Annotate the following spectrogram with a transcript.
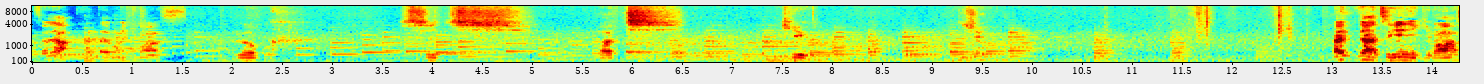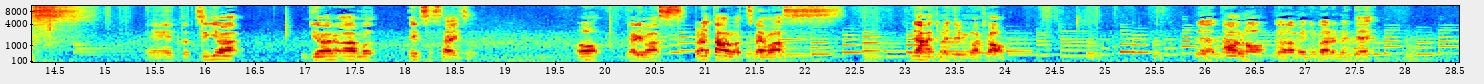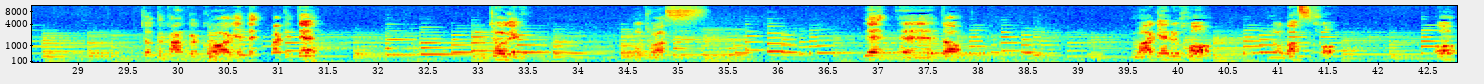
それでは反対もいきます。67891はい、では次に行きます。えっ、と、次は、デュアルアームエクササイズをやります。これはタオルを使います。では始めてみましょう。ではタオルを長めに丸めて、ちょっと間隔を上げて、開けて、上下に持ちます。で、えっ、と、曲げる方、伸ばす方を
